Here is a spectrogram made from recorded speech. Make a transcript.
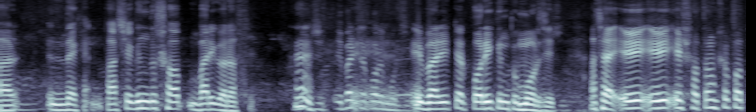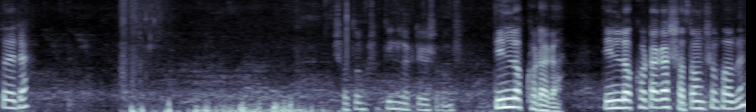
আর দেখেন পাশে কিন্তু সব বাড়িঘর আছে। হ্যাঁ এই বাড়িটার পরেই কিন্তু মসজিদ। আচ্ছা এই এই শতাংশ কত এটা? শতাংশ তিন লাখ টাকা শতাংশ। তিন লক্ষ টাকা। তিন লক্ষ টাকা শতাংশ পাবেন।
